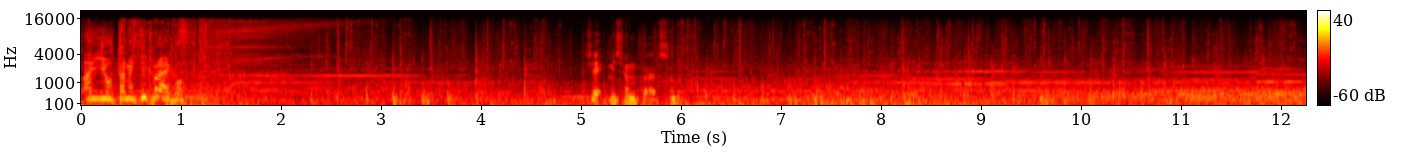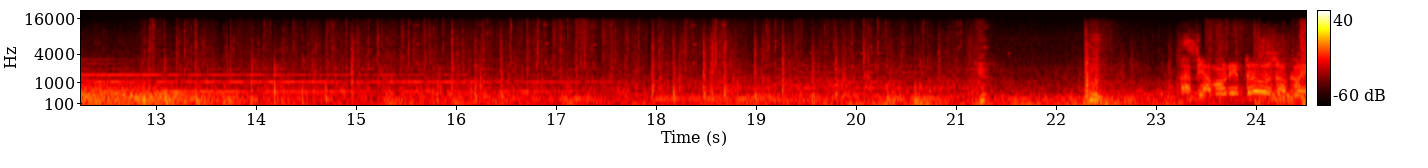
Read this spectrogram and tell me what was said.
Aiutami, ti prego! Sì, mi sono perso. Abbiamo un intruso qui!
